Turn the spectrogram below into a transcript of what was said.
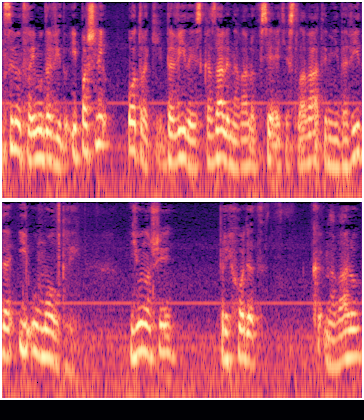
сыну твоему Давиду. И пошли отроки Давида и сказали Навалу все эти слова от имени Давида и умолкли. Юноши приходят к Навалу,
